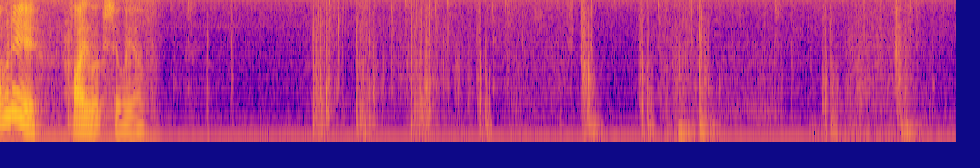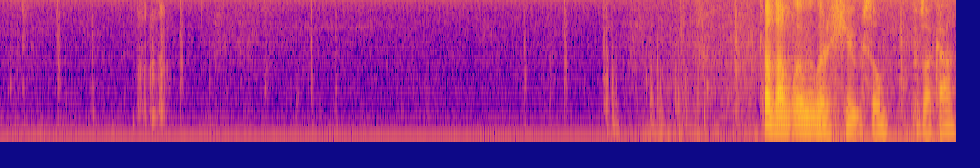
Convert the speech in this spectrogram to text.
How many fireworks do we have? Because I'm, I'm going to shoot some, because I can.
